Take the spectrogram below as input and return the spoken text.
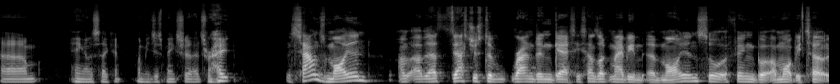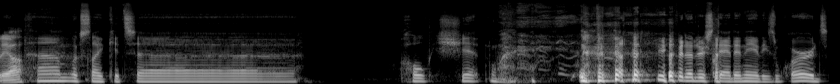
Um, hang on a second. Let me just make sure that's right. it sounds Mayan. Um, uh, that's that's just a random guess. It sounds like maybe a Mayan sort of thing, but I might be totally off. Um, looks like it's uh, Holy shit. I don't even understand any of these words.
